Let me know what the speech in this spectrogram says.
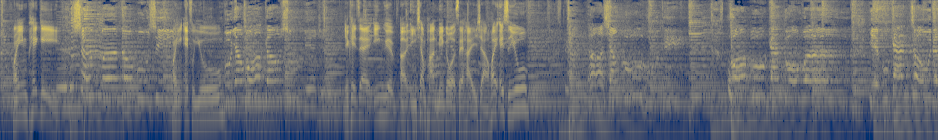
哭？欢迎 Peggy，什么都不行，欢迎 FU，不要我告诉也可以在音乐呃影像趴里面跟我 say hi 一下。欢迎 SU，让他想不停。我不敢多问，也不敢走得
